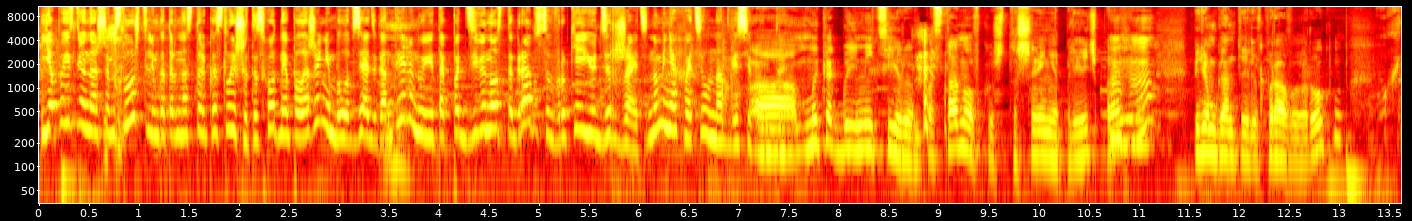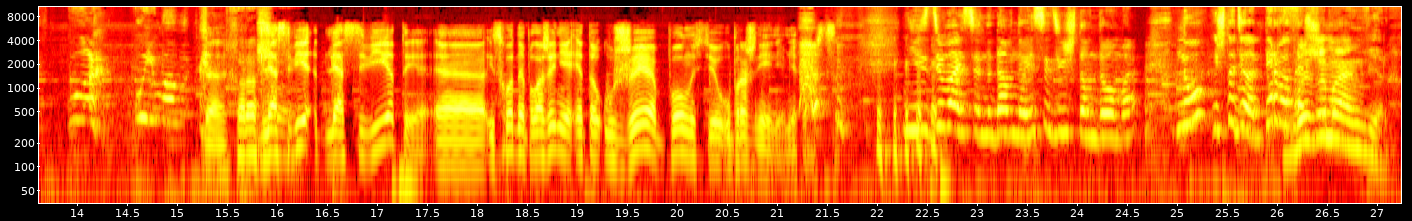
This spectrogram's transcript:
Я поясню нашим слушателям, которые нас только слышат. Исходное положение было взять гантелину и так под 90 градусов в руке ее держать. Но меня хватило на 2 секунды. А, мы как бы имитируем постановку на ширине плеч, правильно? Берем гантели в правую руку. Да. Хорошо. Для, све для Светы э, исходное положение это уже полностью упражнение, мне кажется. Не издевайся надо мной, сидишь там дома. Ну, и что делаем? Первое упражнение. Выжимаем вверх.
